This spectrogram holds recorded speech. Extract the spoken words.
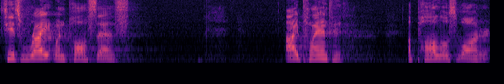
See, it's right when Paul says, I planted, Apollos watered,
